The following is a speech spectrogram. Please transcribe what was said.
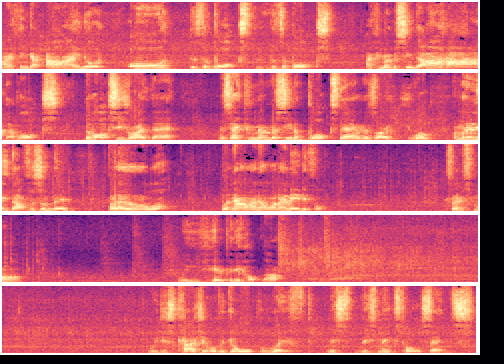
I think I, I know it. Oh, there's a box. There's a box. I can remember seeing that. aha, the box. The box is right there. And so I remember seeing a box there and it's like, well, I'm to need that for something, but I don't know what. But now I know what I need it for. Because I'm smart. We hippity hop that. We just casually go up the lift. This, this makes total sense.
